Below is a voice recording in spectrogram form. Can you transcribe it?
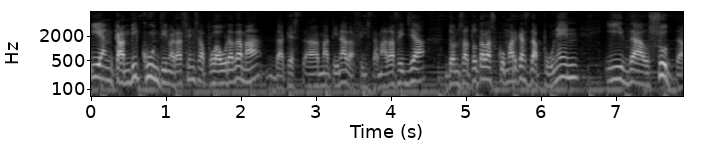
i en canvi continuarà sense ploure demà, d'aquesta matinada fins demà de fet ja, doncs a totes les comarques de Ponent i del sud de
